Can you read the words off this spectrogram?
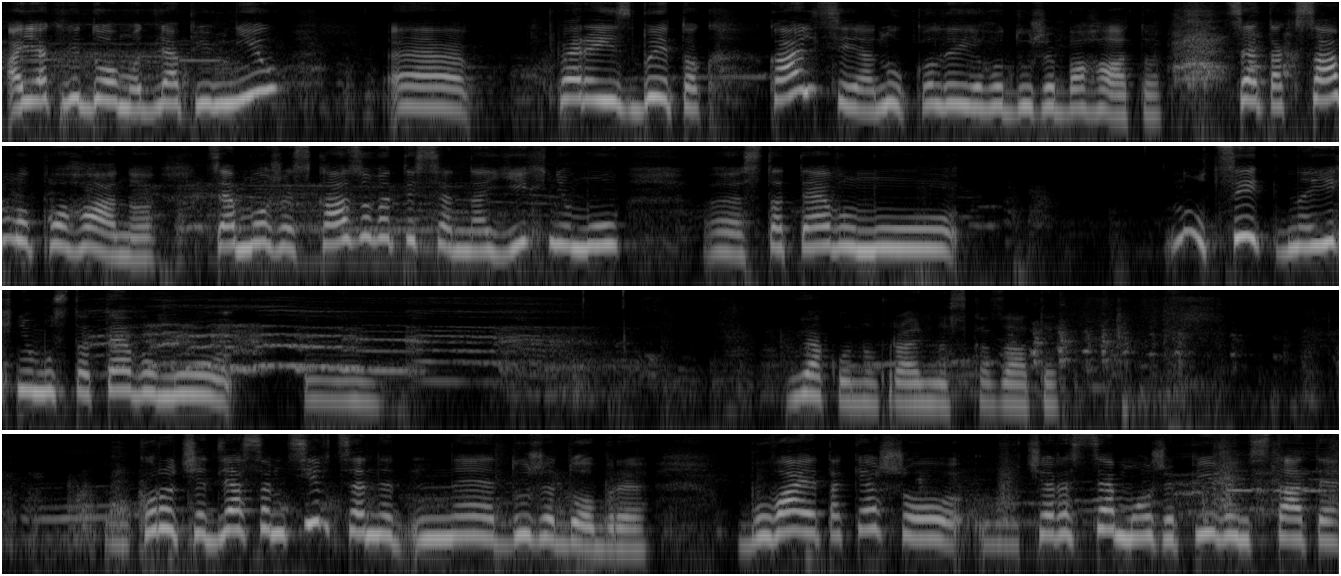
А як відомо, для півнів е, переізбиток кальція, ну коли його дуже багато, це так само погано. Це може сказуватися на їхньому статевому ну, цик на їхньому статевому. е, Як воно правильно сказати? Коротше, для самців це не, не дуже добре. Буває таке, що через це може півень стати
